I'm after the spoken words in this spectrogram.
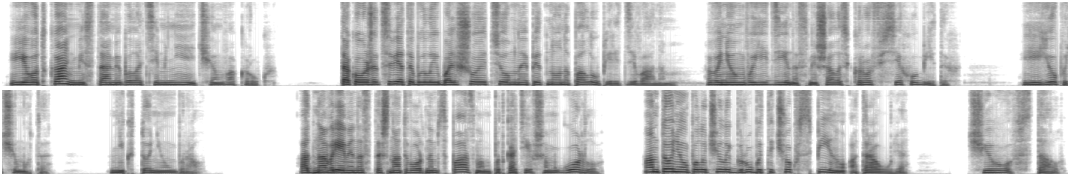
Его ткань местами была темнее, чем вокруг. Такого же цвета было и большое темное пятно на полу перед диваном. В нем воедино смешалась кровь всех убитых. Ее почему-то никто не убрал. Одновременно с тошнотворным спазмом, подкатившим к горлу, Антонио получил и грубый тычок в спину от Рауля. Чего встал?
